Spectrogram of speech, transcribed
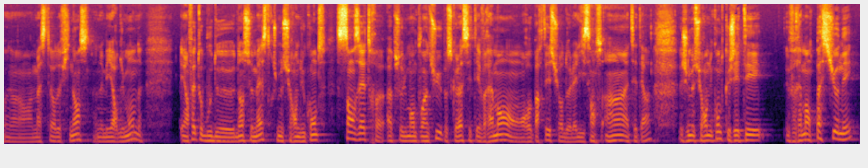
un master de finance, le meilleur du monde. Et en fait, au bout d'un semestre, je me suis rendu compte, sans être absolument pointu, parce que là, c'était vraiment, on repartait sur de la licence 1, etc. Je me suis rendu compte que j'étais vraiment passionné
